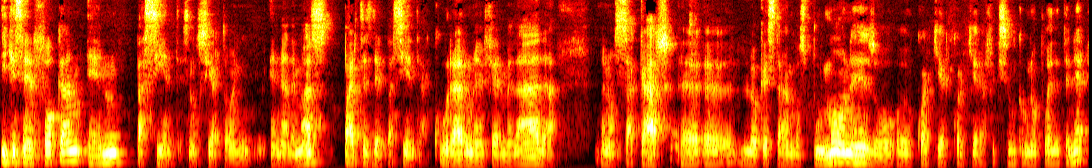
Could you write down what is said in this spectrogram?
y que se enfocan en pacientes, ¿no es cierto? En, en además partes del paciente, a curar una enfermedad, a bueno, sacar eh, eh, lo que está en los pulmones o, cualquier, cualquier afección que uno puede tener.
